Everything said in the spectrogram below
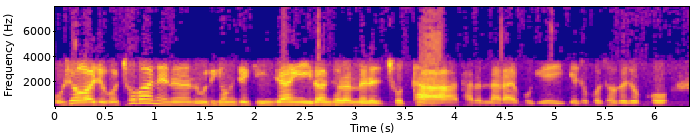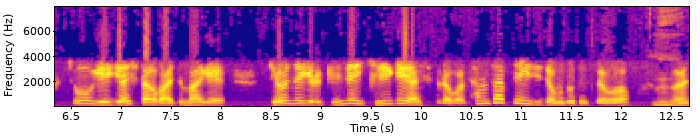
오셔가지고 초반에는 우리 경제 굉장히 이런저런 면에서 좋다. 다른 나라에 보기에 이게 좋고 저게 좋고 쭉 얘기하시다가 마지막에 개헌 얘기를 굉장히 길게 하시더라고요. 3, 4페이지 정도 됐어요. 네.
